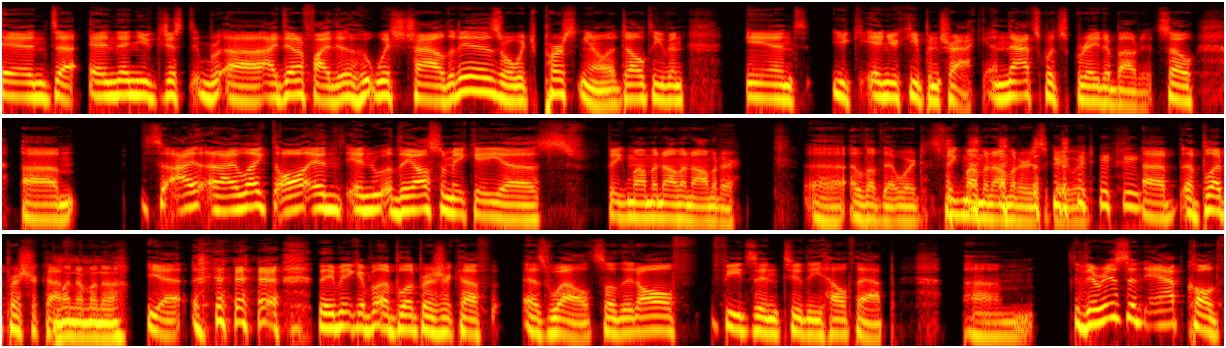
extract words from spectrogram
and uh, and then you just uh, identify the, which child it is or which person, you know, adult even, and you and you're keeping track, and that's what's great about it. So, um, so I I liked all, and and they also make a uh, sphygmomanometer uh, I love that word. Sphygmomanometer is a great word. Uh, a blood pressure cuff. Mana, Yeah. they make a, a, blood pressure cuff as well. So that all f- feeds into the health app. Um, there is an app called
